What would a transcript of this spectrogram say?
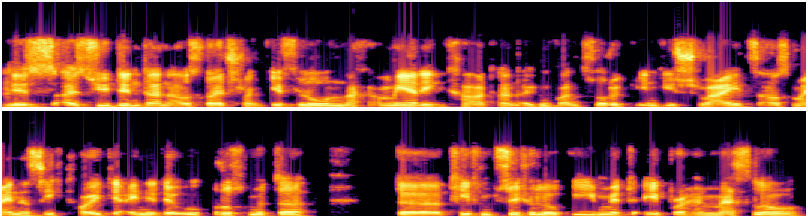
mhm. ist als Jüdin dann aus Deutschland geflohen nach Amerika, dann irgendwann zurück in die Schweiz. Aus meiner Sicht heute eine der Urgroßmütter der Tiefenpsychologie mit Abraham Maslow.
